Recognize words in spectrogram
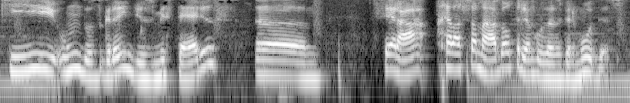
que um dos grandes mistérios uh, será relacionado ao Triângulo das Bermudas,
